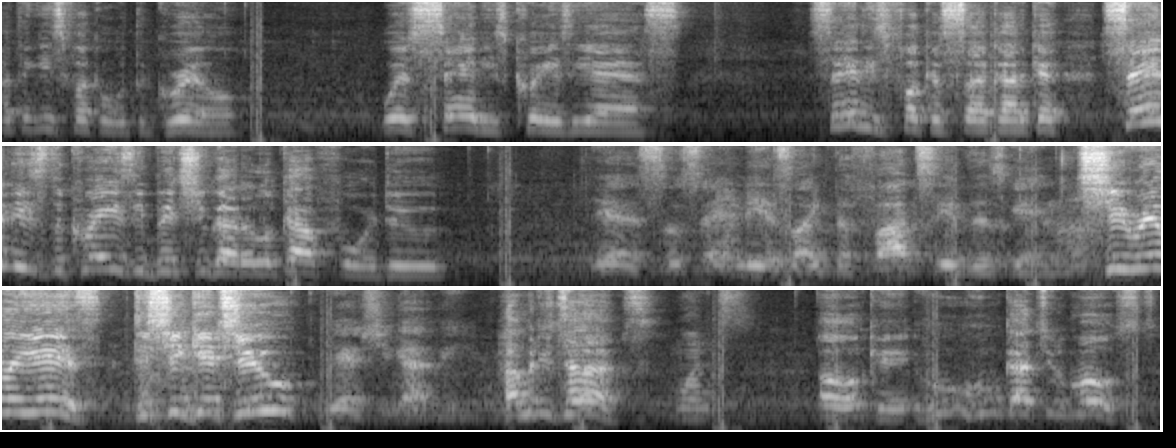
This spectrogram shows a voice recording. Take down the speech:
I think he's fucking with the grill. Where's Sandy's crazy ass? Sandy's fucking psychotic. Sandy's the crazy bitch you gotta look out for, dude. Yeah, so Sandy is like the Foxy of this game, huh? She really is. Did she get you? Yeah, she got me. How many times? Once. Oh, okay. Who who got you the most?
